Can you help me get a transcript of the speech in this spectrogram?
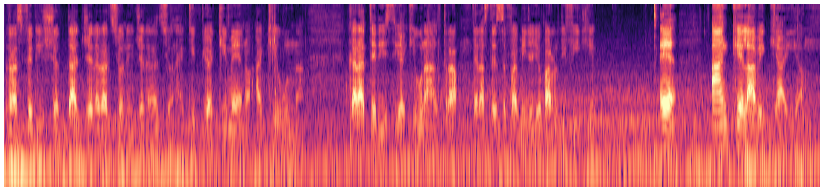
trasferisce da generazione in generazione, a chi più, a chi meno, a chi una caratteristica, a chi un'altra, della stessa famiglia, io parlo di figli, e anche la vecchiaia.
